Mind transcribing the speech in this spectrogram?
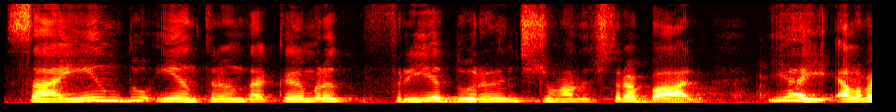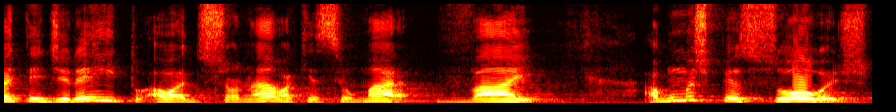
saindo e entrando da câmara fria durante a jornada de trabalho. E aí, ela vai ter direito ao adicional aquecer o mar? Vai. Algumas pessoas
